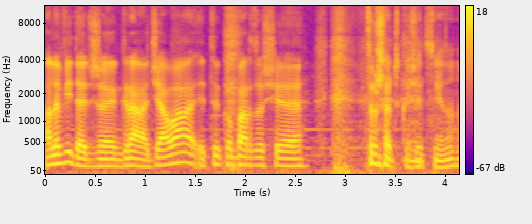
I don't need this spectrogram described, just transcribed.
ale widać, że gra działa, i tylko bardzo się troszeczkę się tnie, no.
